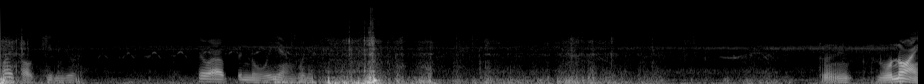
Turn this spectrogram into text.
ไม่ขอกินอยู่แต่ว่าเป็นหนูอย่างพวกนี้ตัวนี้หนูหน่อย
